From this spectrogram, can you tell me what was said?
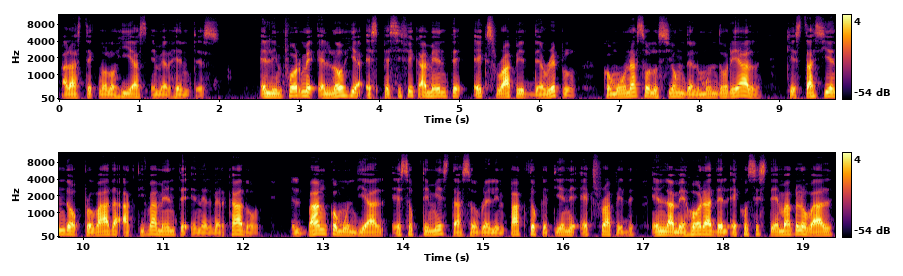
a las tecnologías emergentes. El informe elogia específicamente X-Rapid de Ripple como una solución del mundo real que está siendo probada activamente en el mercado. El Banco Mundial es optimista sobre el impacto que tiene XRapid en la mejora del ecosistema global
